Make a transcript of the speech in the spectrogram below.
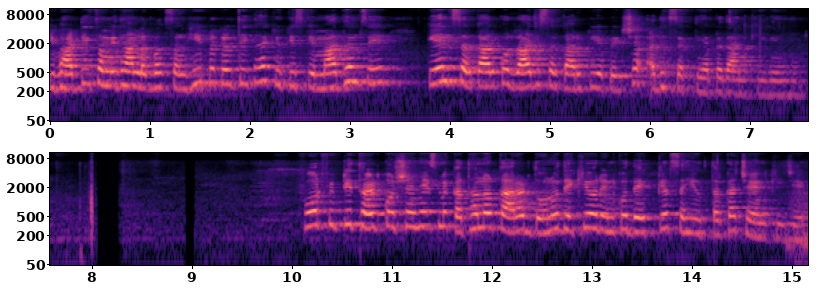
कि भारतीय संविधान लगभग संघीय प्रकृति का है क्योंकि इसके माध्यम से केंद्र सरकार को राज्य सरकारों की अपेक्षा अधिक शक्तियाँ प्रदान की गई हैं। फोर फिफ्टी थर्ड क्वेश्चन है। इसमें कथन और कारण दोनों देखिए और इनको देखकर सही उत्तर का चयन कीजिए।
